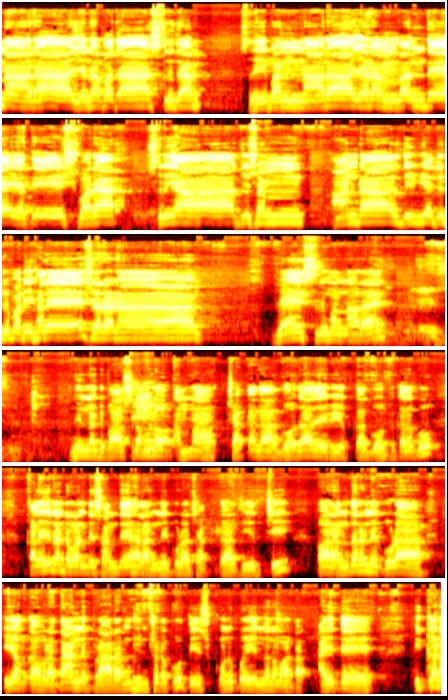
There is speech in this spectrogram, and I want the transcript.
నారాయణ పదాశ్రితం శ్రీమన్నారాయణం వందే యతీశ్వర శ్రియాజుషం ఆండాల్ దివ్య తిరుమణిహలే శరణ జయ శ్రీమన్నారాయణ నిన్నటి పాశ్రంలో అమ్మ చక్కగా గోదాదేవి యొక్క గోపికలకు కలిగినటువంటి సందేహాలన్నీ కూడా చక్కగా తీర్చి వారందరినీ కూడా ఈ యొక్క వ్రతాన్ని ప్రారంభించుటకు తీసుకొని పోయిందనమాట అయితే ఇక్కడ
